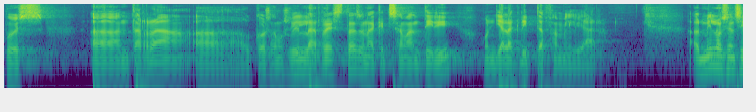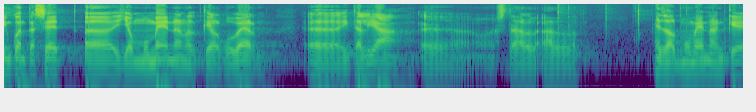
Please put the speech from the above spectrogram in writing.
pues, eh, enterrar eh, el cos de Mussolini, les restes, en aquest cementiri on hi ha la cripta familiar. El 1957 eh, hi ha un moment en el que el govern eh, italià eh, està al és el moment en què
